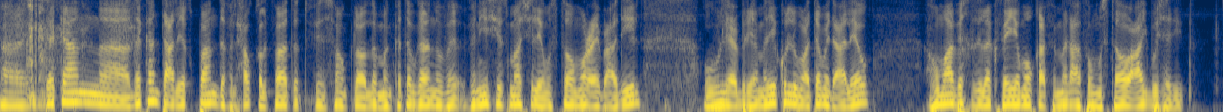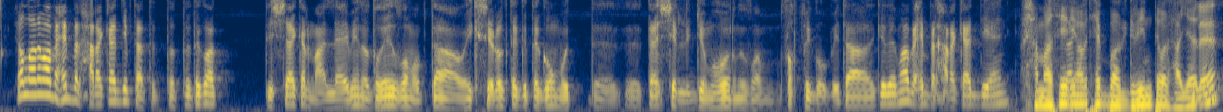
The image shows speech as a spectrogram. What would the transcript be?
آه، ده كان آه، ده كان تعليق باندا في الحلقة اللي فاتت في SoundCloud لما كتب قال إنه في- فينيسيوس ماشي لمستوى مرعب عديل ولعب ريال مدريد كله معتمد عليه هو ما بيخزلك في أي موقع في الملعب فمستواه عاجبه شديد. يلا أنا ما بحب الحركات دي بتاعت تقعد تشاكل مع اللاعبين وتغيظهم وبتاع ويكسروك تق- تقوم وتأشر للجمهور نظام صفقوا بتاع كده. ما بحب الحركات دي يعني. حماسية دي ما لكن- بتحب الجرينتا والحاجات دي؟ ليه؟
